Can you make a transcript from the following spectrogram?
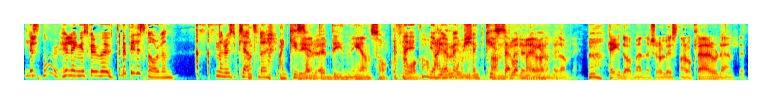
Hur, hur länge ska du vara ute med pillesnorven? När du är så klädd sådär. Han Det kissar är inte din ensak att Nej, fråga om. jag ber om ursäkt. Utan Kissar Låt väl mig hur göra länge en bedömning. Hej då människor och lyssnar och klär ordentligt.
